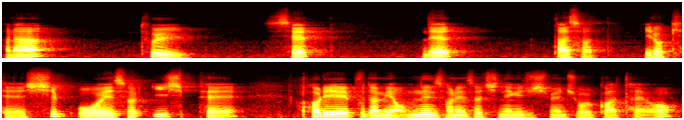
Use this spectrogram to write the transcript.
쉬. 하나, 둘, 셋, 넷, 다섯. 이렇게 15에서 20회 허리에 부담이 없는 선에서 진행해 주시면 좋을 것 같아요.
